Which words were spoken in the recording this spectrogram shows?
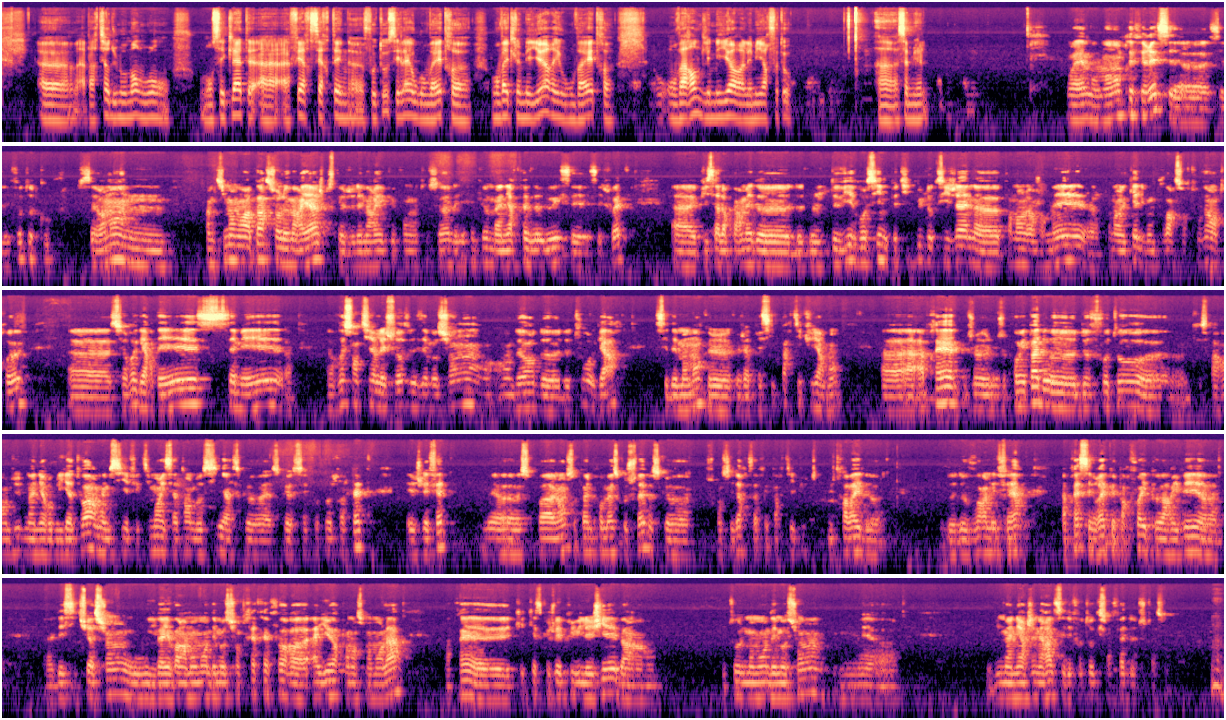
euh, à partir du moment où on, où s'éclate à, faire certaines euh, photos, c'est là où on va être, euh, où on va être le meilleur et où on va être, où on va rendre les meilleures, les meilleures photos. Samuel. Ouais, mon moment préféré, c'est euh, les photos de couple. c'est vraiment un petit moment à part sur le mariage, parce que je l'ai marié que pour moi tout seul et de manière très égoïque, c'est chouette. Euh, et puis ça leur permet de, de, de, vivre aussi une petite bulle d'oxygène euh, pendant leur journée, euh, pendant laquelle ils vont pouvoir se retrouver entre eux, se regarder, s'aimer, ressentir les choses, les émotions en, dehors de, de, tout regard. C'est des moments que, que j'apprécie particulièrement. après, je ne promets pas de, de photos qui sera rendues de manière obligatoire, même si effectivement ils s'attendent aussi à ce, que, à ce que ces photos soient faites, et je les fais. Mais euh, c'est pas, non, c'est pas une promesse que je fais parce que je considère que ça fait partie du, travail de, de devoir les faire. Après, c'est vrai que parfois il peut arriver euh, des situations où il va y avoir un moment d'émotion très très fort euh, ailleurs pendant ce moment-là. Après, euh, qu'est-ce que je vais privilégier? Ben, plutôt le moment d'émotion, mais d'une manière générale, c'est des photos qui sont faites de toute façon. Mmh.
